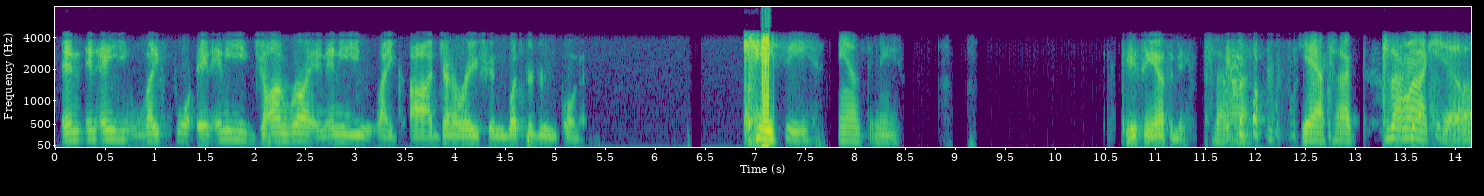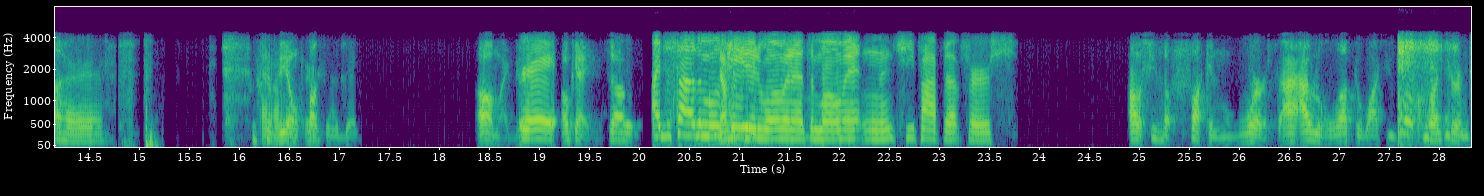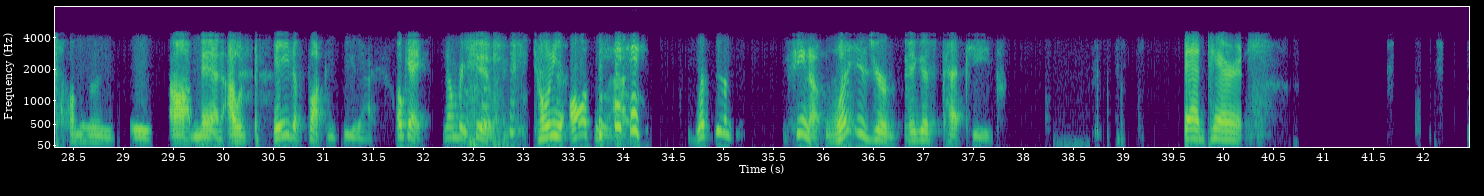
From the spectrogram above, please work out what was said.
in in any life for in any genre in any like uh generation? What's your dream opponent?" Casey Anthony. Casey Anthony. Cause I want. yeah, cause I cause I want to kill her. I don't like fuck that bitch. Oh my god. Great. Okay, so I just saw the most Number two. hated woman at the moment, and she popped up first. Oh, she's the fucking worst. I, I would love to watch you punch her and punch her in the face. Oh man, I would pay to fucking see that. Okay, number two. Tony also asked, "What's your Sheena? What is your biggest pet peeve?" Bad parents.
